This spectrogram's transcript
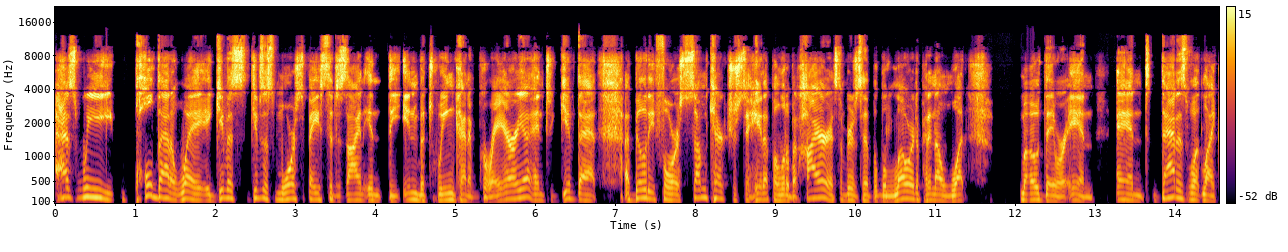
as we pulled that away, it give us gives us more space to design in the in between kind of gray area, and to give that ability for some characters to hit up a little bit higher and some characters to hit up a little lower, depending on what mode they were in. And that is what like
